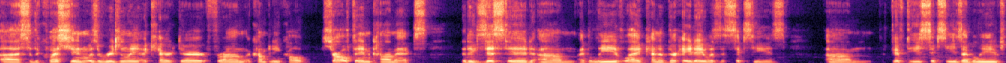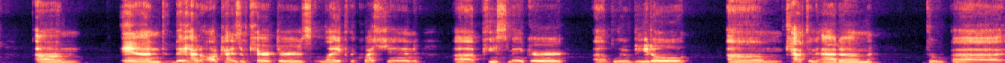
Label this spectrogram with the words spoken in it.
uh, so the question was originally a character from a company called Charlton Comics that existed, um, I believe, like kind of their heyday was the 60s, um, 50s, 60s, I believe. Um, and they had all kinds of characters like the Question, uh, Peacemaker, uh, Blue Beetle, um, Captain Atom, the uh,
